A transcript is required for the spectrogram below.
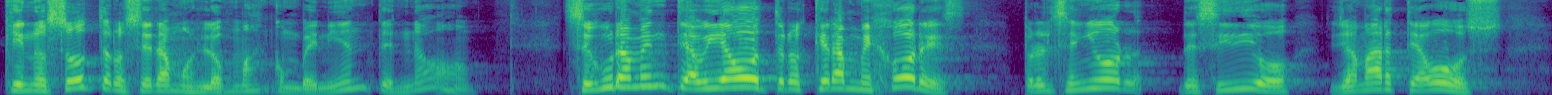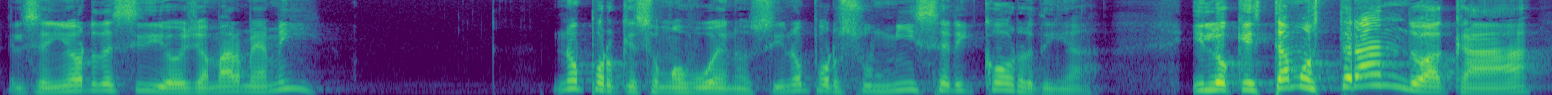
que nosotros éramos los más convenientes? No. Seguramente había otros que eran mejores, pero el Señor decidió llamarte a vos. El Señor decidió llamarme a mí no porque somos buenos, sino por su misericordia. Y lo que está mostrando acá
